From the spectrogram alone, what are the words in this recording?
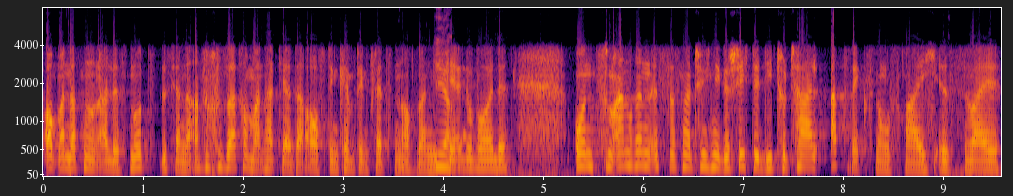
Ob man das nun alles nutzt, ist ja eine andere Sache. Man hat ja da auf den Campingplätzen auch Sanitärgebäude. Ja. Und zum anderen ist das natürlich eine Geschichte, die total abwechslungsreich ist, weil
